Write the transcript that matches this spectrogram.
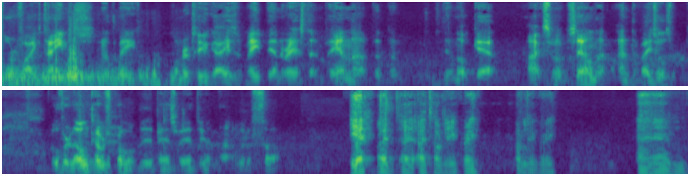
four or five times. You know, there may be one or two guys that might be interested in paying that, but they'll, they'll not get maximum. Selling it individuals over long term is probably the best way of doing that. I would have thought. Yeah, I, I, I totally agree. Totally agree. Um,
